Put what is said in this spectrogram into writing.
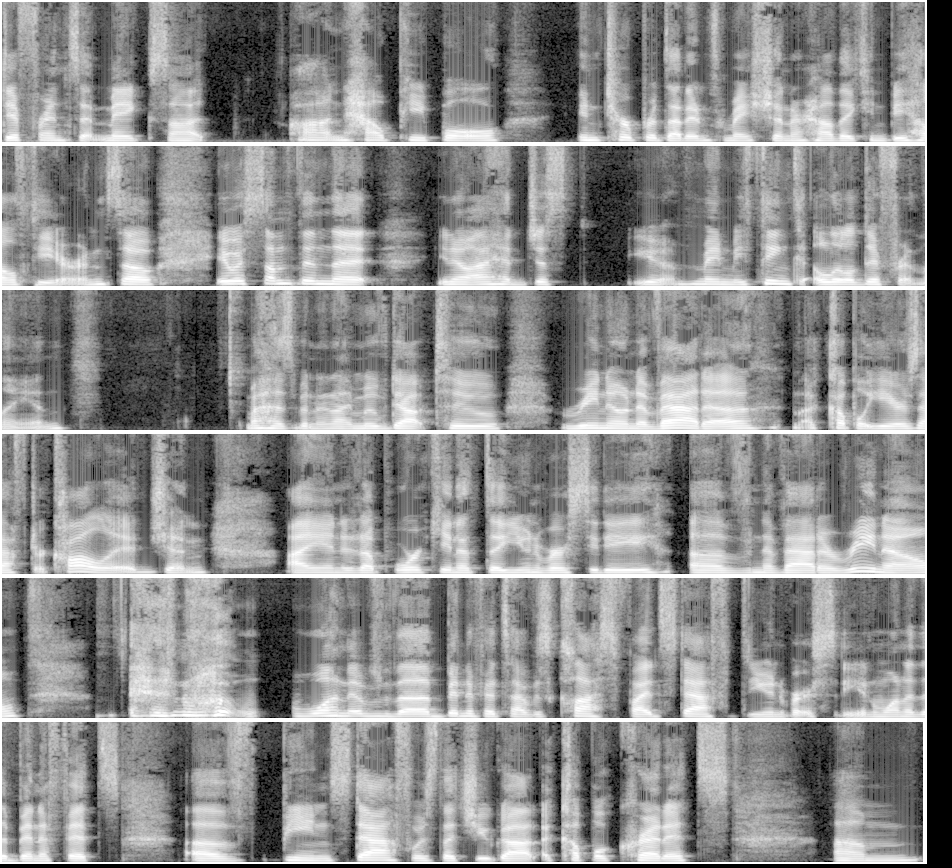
difference it makes on on how people interpret that information or how they can be healthier. And so it was something that you know i had just you know made me think a little differently. And my husband and I moved out to Reno, Nevada a couple years after college. And I ended up working at the University of Nevada, Reno. And one of the benefits, I was classified staff at the university. And one of the benefits of being staff was that you got a couple credits um,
